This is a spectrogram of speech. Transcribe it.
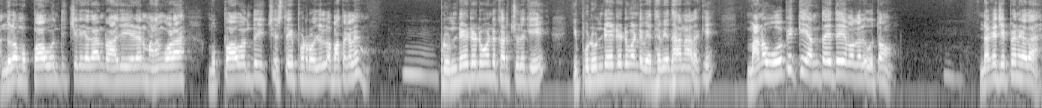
అందులో ముప్పావు వంతు ఇచ్చాడు కదా అని రాజు మనం కూడా ముప్పావు వంతు ఇచ్చేస్తే ఇప్పుడు రోజుల్లో బతకలేము. ఇప్పుడు ఉండేటటువంటి ఖర్చులకి ఇప్పుడు ఉండేటటువంటి విధ విధానాలకి మన ఓపికకి ఎంతైతే ఇవ్వగలుగుతాం. ఇందాక చెప్పాను కదా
